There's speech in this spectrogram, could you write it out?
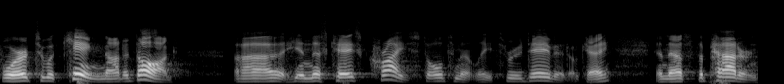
forward to a king, not a dog. Uh, in this case, Christ, ultimately, through David, okay? And that's the pattern.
